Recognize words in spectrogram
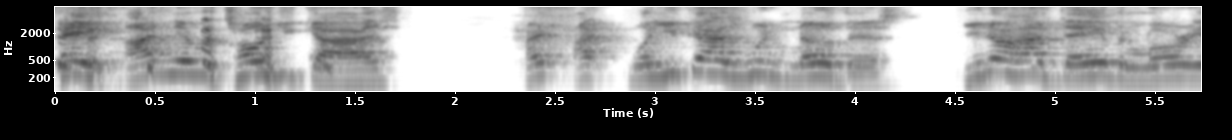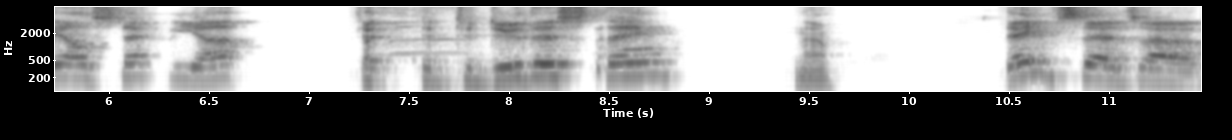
hey, I never told you guys. I, I well, you guys wouldn't know this. You know how Dave and L'Oreal set me up to, to, to do this thing? No. Dave says, uh,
